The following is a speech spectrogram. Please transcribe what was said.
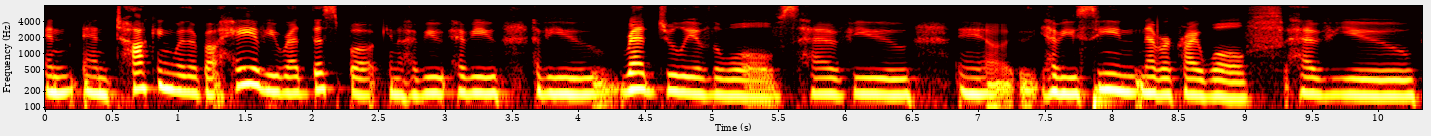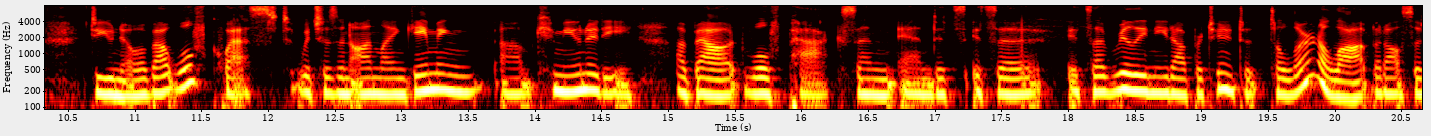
and and talking with her about, hey, have you read this book? You know, have you have you have you read Julie of the Wolves? Have you you know have you seen Never Cry Wolf? Have you do you know about Wolf Quest, which is an online gaming um, community about wolf packs and and it's it's a it's a really neat opportunity to, to learn a lot, but also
